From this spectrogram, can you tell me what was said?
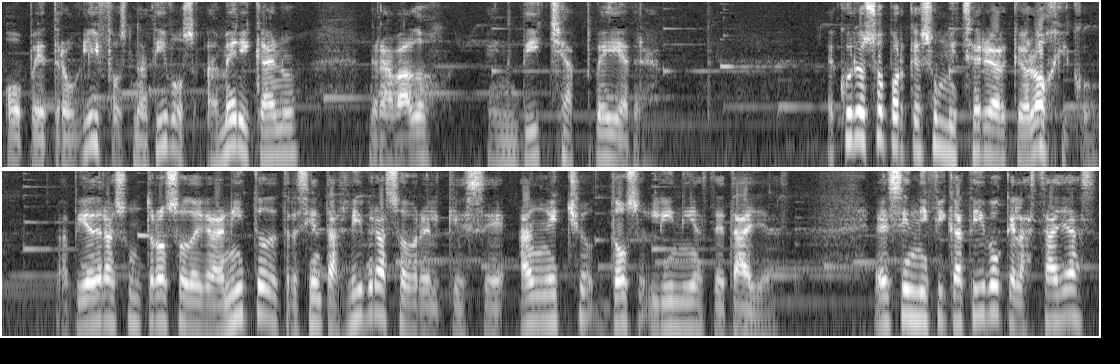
o petroglifos nativos americanos grabados en dicha piedra. Es curioso porque es un misterio arqueológico. La piedra es un trozo de granito de 300 libras sobre el que se han hecho dos líneas de tallas. Es significativo que las tallas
